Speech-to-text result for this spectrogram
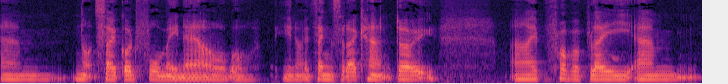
um, not so good for me now, or you know, things that I can't do, I probably um,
